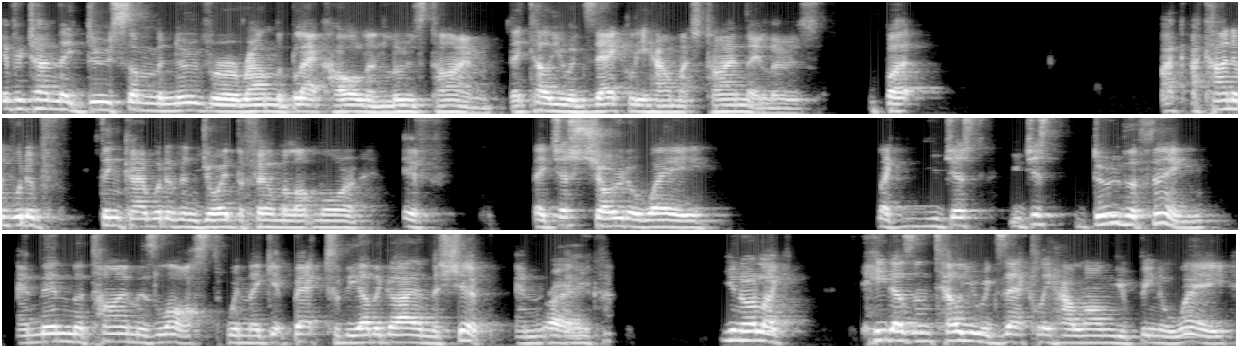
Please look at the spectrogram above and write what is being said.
every time they do some maneuver around the black hole and lose time, they tell you exactly how much time they lose. But I, I kind of would have think I would have enjoyed the film a lot more if they just showed a way like you just you just do the thing and then the time is lost when they get back to the other guy in the ship and, right. and you, you know like he doesn't tell you exactly how long you've been away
